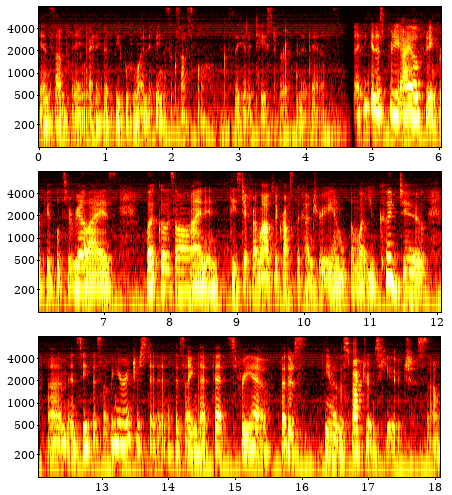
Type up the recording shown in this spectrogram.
in something, I think are the people who wind up being successful because they get a taste for it in advance. I think it is pretty eye-opening for people to realize what goes on in these different labs across the country and, and what you could do um, and see if it's something you're interested in, if it's something that fits for you. But there's, you know, the spectrum's huge, so.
